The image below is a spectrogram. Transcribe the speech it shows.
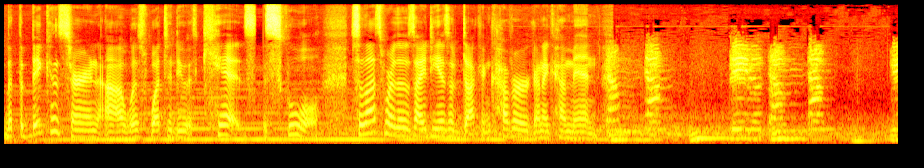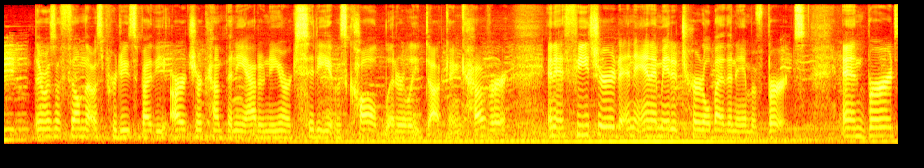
But the big concern uh, was what to do with kids, school. So that's where those ideas of duck and cover are going to come in. Dum, dum, there was a film that was produced by the Archer Company out of New York City. It was called literally Duck and Cover, and it featured an animated turtle by the name of Bert. And Bert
